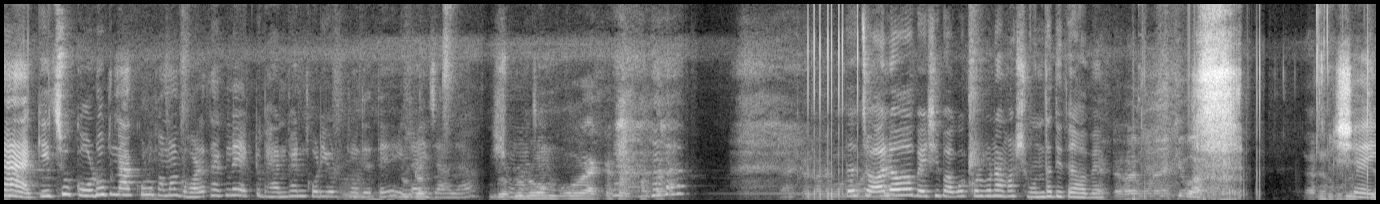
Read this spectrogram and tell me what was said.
হ্যাঁ কিছু করুক না করুক আমার ঘরে থাকলে একটু ভ্যান ভ্যান করি ওর মধ্যেতে এটাই যা যা তো চলো বেশি বকবক করব না আমার সন্ধ্যা দিতে হবে। হয় সেই।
